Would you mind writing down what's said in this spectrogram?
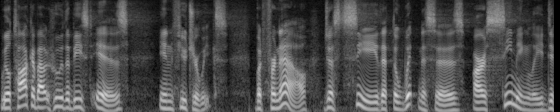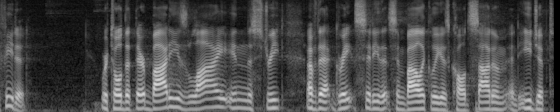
we'll talk about who the beast is in future weeks. But for now, just see that the witnesses are seemingly defeated. We're told that their bodies lie in the street of that great city that symbolically is called Sodom and Egypt,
